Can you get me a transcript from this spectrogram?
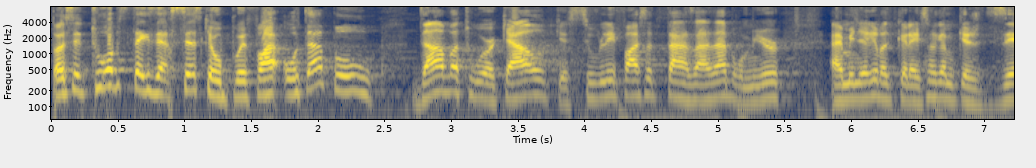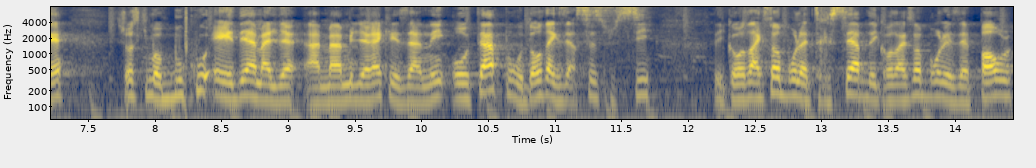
Donc, c'est trois petits exercices que vous pouvez faire, autant pour dans votre workout que si vous voulez faire ça de temps en temps pour mieux améliorer votre connexion, comme que je disais. Chose qui m'a beaucoup aidé à m'améliorer avec les années, autant pour d'autres exercices aussi. Des contractions pour le triceps, des contractions pour les épaules.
